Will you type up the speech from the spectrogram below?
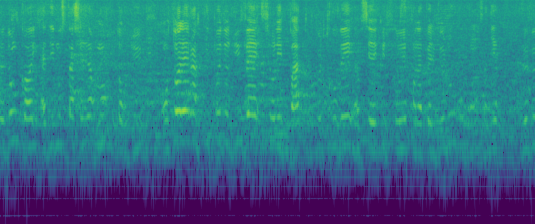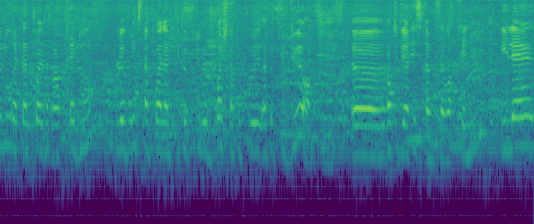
le Don Koi, a des moustaches légèrement tordues. On tolère un petit peu de duvet sur les pattes. On peut le trouver aussi avec une fourrure qu'on appelle velours ou bronze, c'est-à-dire le velours est un poil très doux. Le bronze, c'est un poil un petit peu plus, le broche est un peu plus, un peu plus dur. Euh, c'est quand même des très nus. Il est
